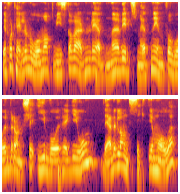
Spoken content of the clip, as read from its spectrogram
Det forteller noe om at vi skal være den ledende virksomheten innenfor vår bransje i vår region. Det er det langsiktige målet.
